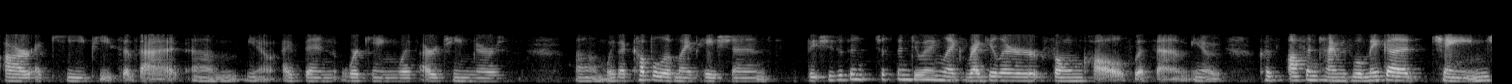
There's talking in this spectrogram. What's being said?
are a key piece of that. Um, you know, I've been working with our team nurse um, with a couple of my patients. She's been just been doing like regular phone calls with them. You know, because oftentimes we'll make a change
